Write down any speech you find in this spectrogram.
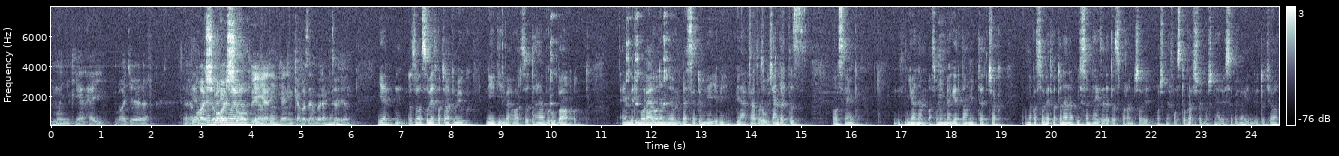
mondjuk ilyen helyi, vagy hát alsó, alsó igen, igen, inkább az emberektől jön. Ilyen, az a szovjet katona, aki mondjuk négy éve harcolt a háborúba, ott emberi morálról nem nagyon beszéltünk négy évi világháború hát után, tehát az valószínűleg nyilván nem azt mondom, hogy megértem, amit tett, csak annak a szovjet katonának viszont nehézedett az parancsol, hogy most ne fosztogass, vagy most ne erőszakolj meg egy nőt, hogyha,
